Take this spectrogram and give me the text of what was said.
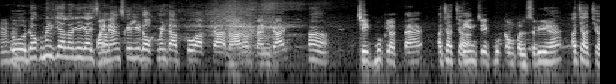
हम्म, तो डॉक्यूमेंट क्या लगेगा इस फाइनेंस के लिए डॉक्यूमेंट आपको आपका आधार और पैन कार्ड हाँ। चेकबुक लगता है। अच्छा अच्छा। तीन चेकबुक कंपलसरी है। अच्छा अच्छा।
